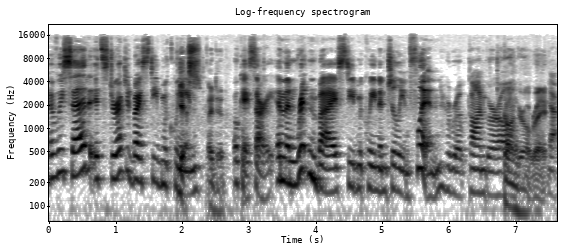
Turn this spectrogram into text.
Have we said it's directed by Steve McQueen? Yes, I did. Okay, sorry. And then written by Steve McQueen and Gillian Flynn, who wrote Gone Girl. Gone Girl, right. Yeah.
